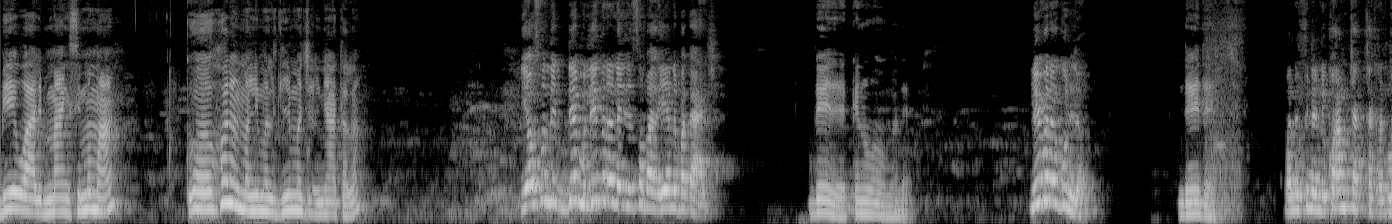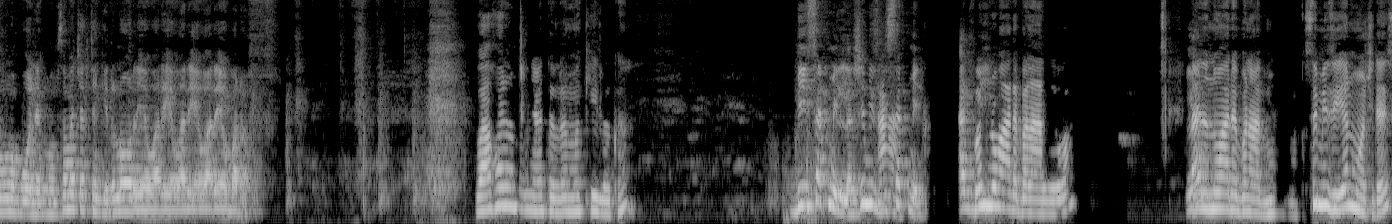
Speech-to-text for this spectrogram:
bi waale bi maa ngi si maman euh, xoolal ma li ma li ma jël ñaata la yow su nit démb livré nañ la sa ba- yenn bagage déedéet kenn woo ma de livré guñ la déedéet man ne fi ne ni ko am cag-cag rek nag ma booleeg moom sama cag-cag yi danoo réew a réew a réew a réew ba dof waa xoolal ma ñaata la ma kii la ko bii 7000 la chemise bi 7000 ak ban bii noir de blanc lay wax lan la noir et blanc bi moo chemise yi yan moo ci des.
